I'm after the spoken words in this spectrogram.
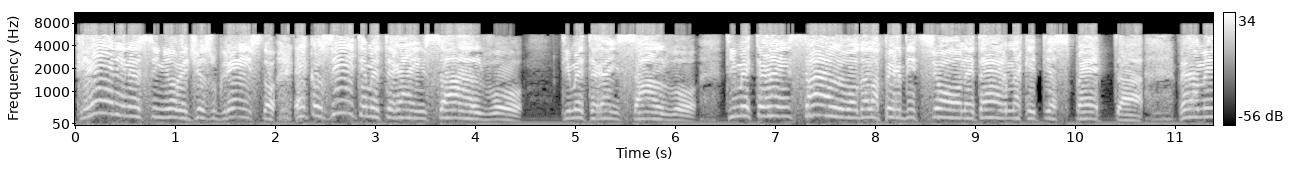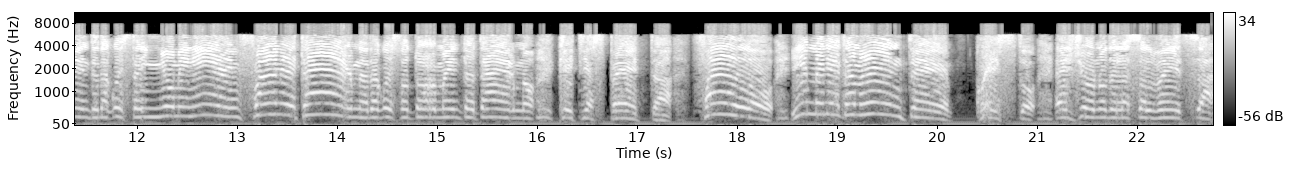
credi nel Signore Gesù Cristo e così ti metterai in salvo. Ti metterà in salvo, ti metterà in salvo dalla perdizione eterna che ti aspetta, veramente da questa ignominia, infamia eterna, da questo tormento eterno che ti aspetta. Fallo immediatamente! Questo è il giorno della salvezza.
